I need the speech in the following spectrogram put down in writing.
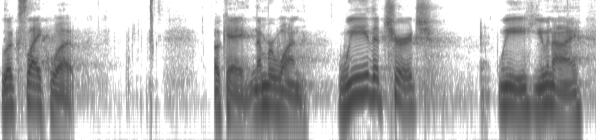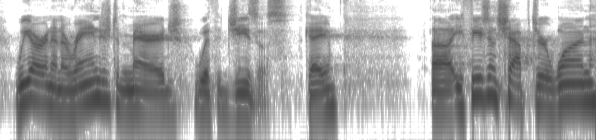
looks like what? Okay, number one: we, the church, we, you and I, we are in an arranged marriage with Jesus. Okay. Uh, Ephesians chapter 1,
